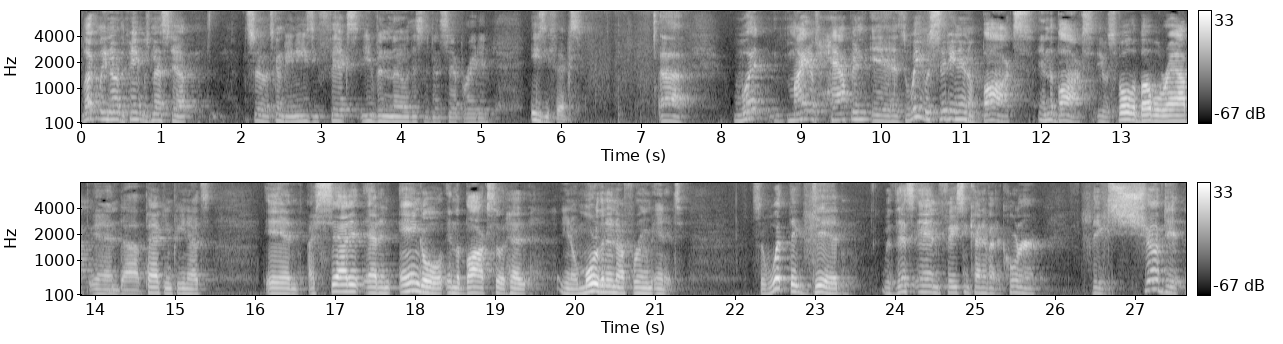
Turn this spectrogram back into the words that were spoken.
Luckily, none of the paint was messed up, so it's going to be an easy fix, even though this has been separated. Easy fix. Uh, what might have happened is it was sitting in a box, in the box, it was full of bubble wrap and uh, packing peanuts. And I sat it at an angle in the box so it had, you know, more than enough room in it. So what they did with this end facing kind of at a corner, they shoved it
